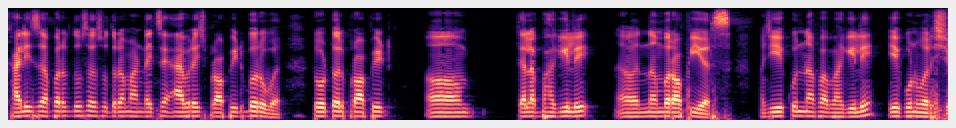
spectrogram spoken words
खालीचा परत दुसरं सूत्र मांडायचं आहे ॲव्हरेज प्रॉफिट बरोबर. टोटल प्रॉफिट त्याला भागिले नंबर ऑफ इयर्स म्हणजे एकूण नफा भागिले एकूण वर्ष.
